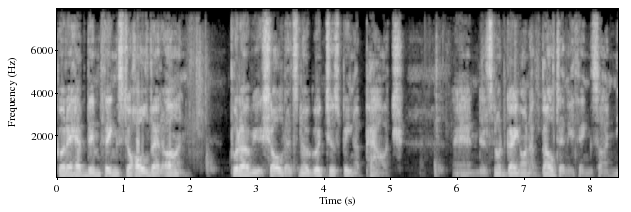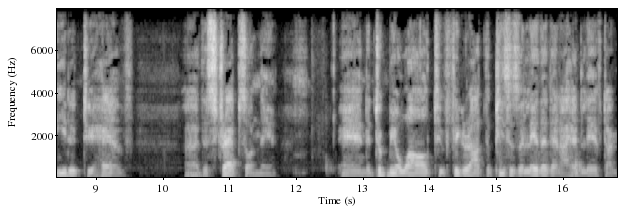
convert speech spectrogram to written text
got to have them things to hold that on. Put over your shoulder. It's no good just being a pouch. And it's not going on a belt anything. So I needed to have uh, the straps on there and it took me a while to figure out the pieces of leather that I had left. I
